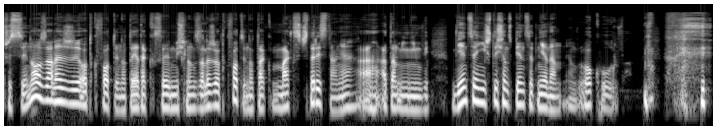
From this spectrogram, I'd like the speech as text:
wszyscy, no zależy od kwoty, no to ja tak sobie myślę, no, zależy od kwoty, no tak max 400, nie? A, a tam inni mówi, więcej niż 1500 nie dam. Ja mówię, o kurwa.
